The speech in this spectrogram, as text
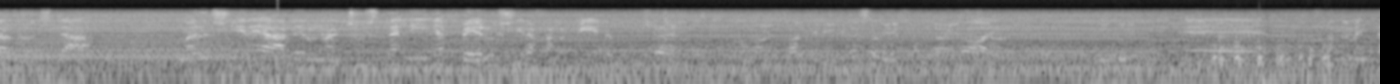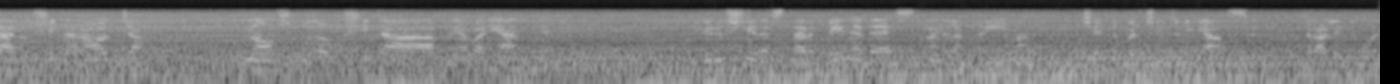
la velocità, ma riuscire a avere una giusta linea per riuscire a farla piena. Certo. No, infatti l'ingresso devi fondare. Poi eh, fondamentale uscita roggia. No scusa uscita prima variante. Devi riuscire a stare bene a destra nella prima 100% di gas tra le due.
